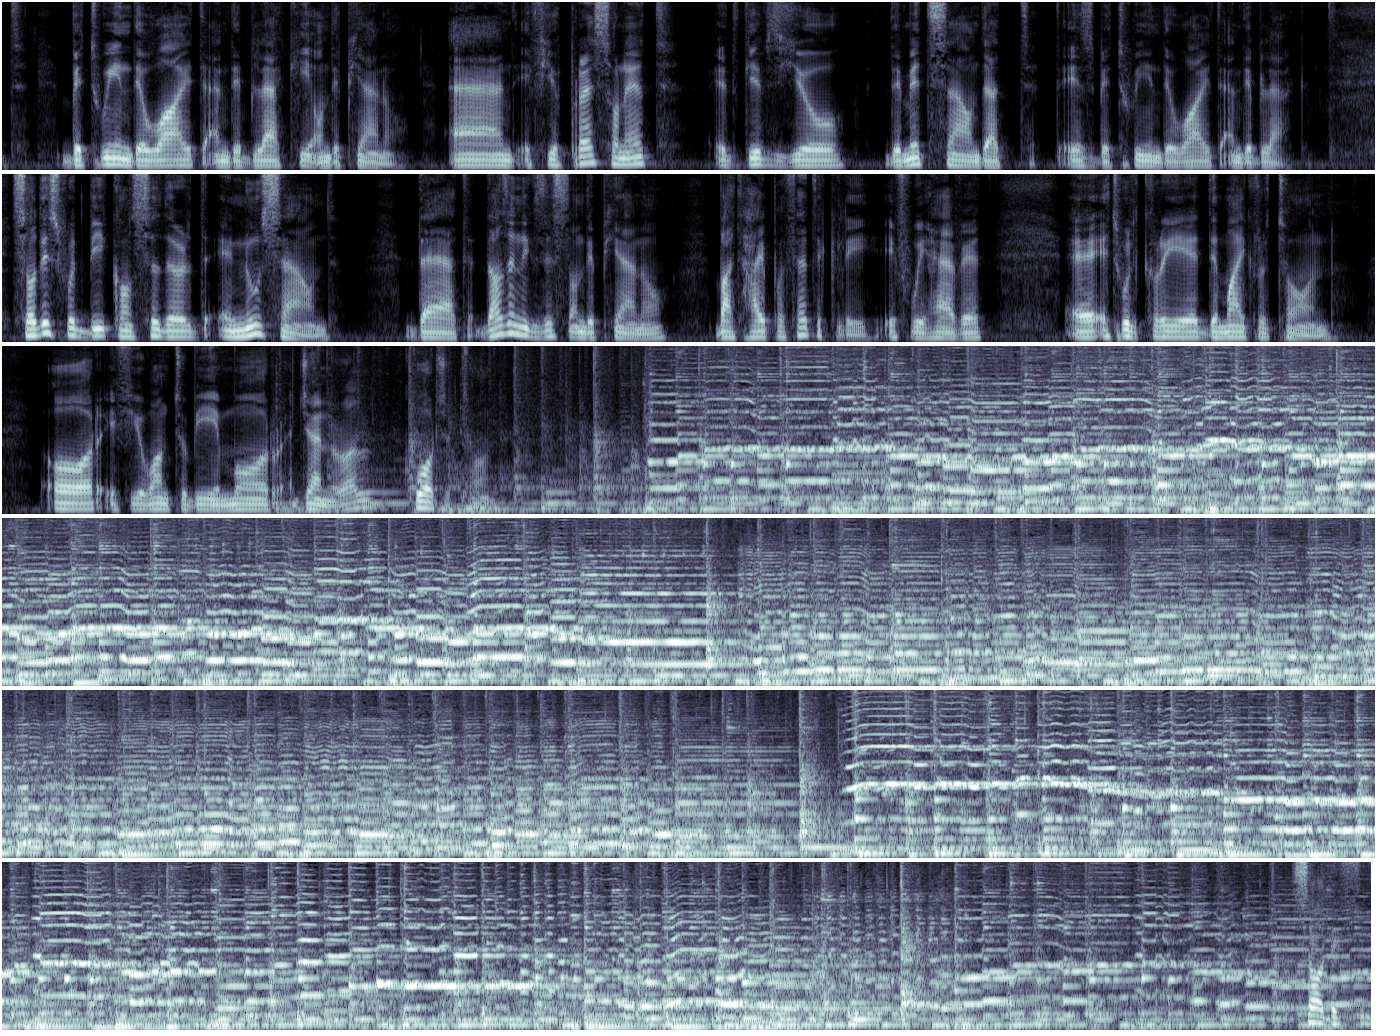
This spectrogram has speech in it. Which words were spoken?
between the white and the black key on the piano. And if you press on it, it gives you the mid sound that is between the white and the black. So this would be considered a new sound that doesn't exist on the piano, but hypothetically, if we have it, uh, it will create the microtone, or if you want to be more general, quarter tone.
